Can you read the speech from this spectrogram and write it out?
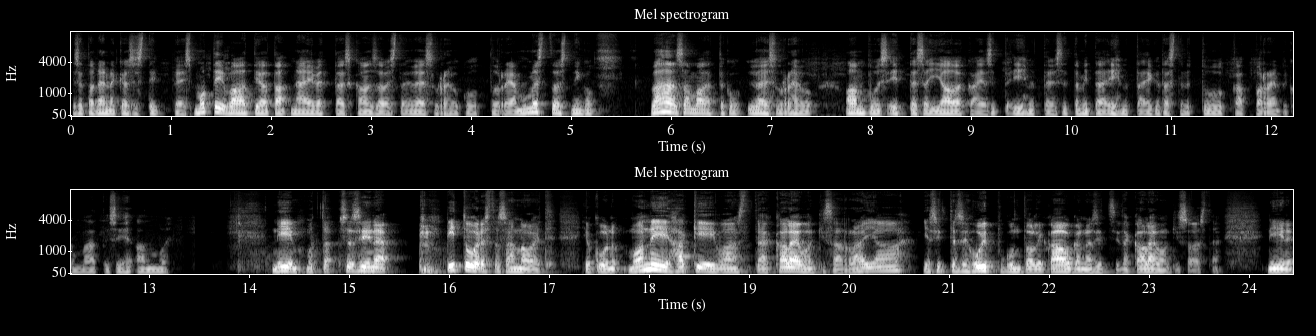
ja se todennäköisesti veisi motivaatiota, näivettäisi kansallista yleisurheilukulttuuria. Mun mielestä olisi niin kuin vähän sama, että kun yleisurheilu ampuisi itsensä jalkaan ja sitten ihmettelisi, että mitä ihmettä, eikö tästä nyt tullutkaan parempi, kun mä siihen ammuin. Niin, mutta se siinä pituudesta sanoit, joku moni haki vaan sitä Kalevan kisan rajaa, ja sitten se huippukunto oli kaukana sit sitä Kalevan kisoista. Niin,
